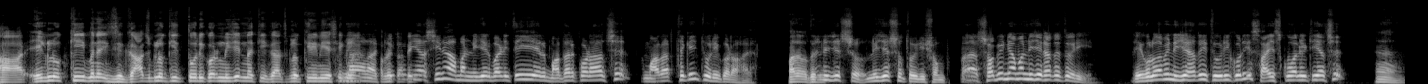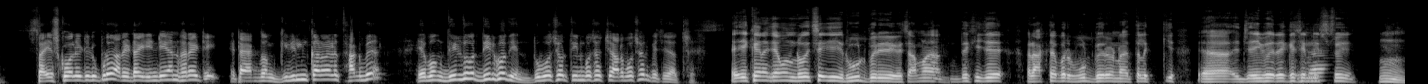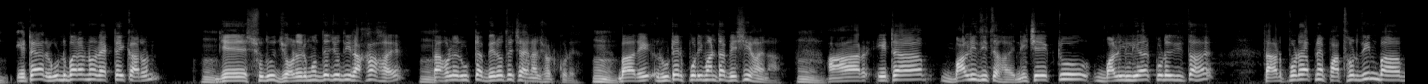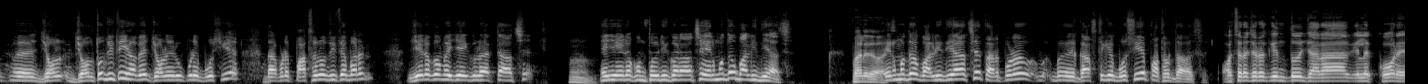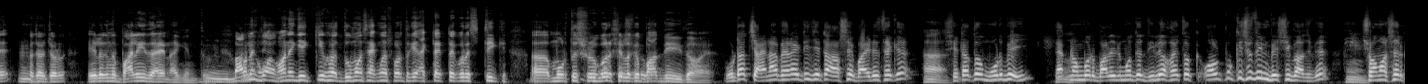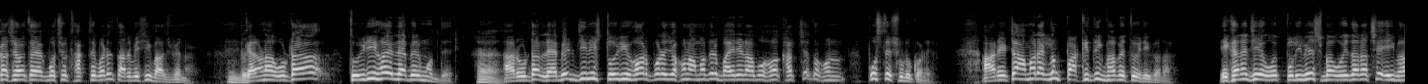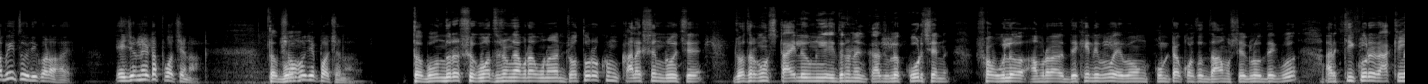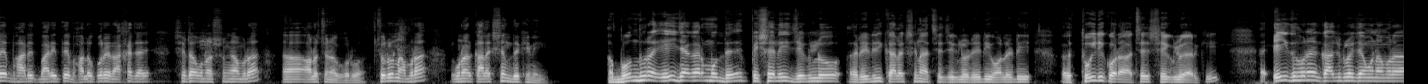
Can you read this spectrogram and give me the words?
আর এগুলো কি মানে যে গাছগুলো কি তৈরি করেন নিজের নাকি গাছগুলো কিনে নিয়ে এসে নিয়ে আসি না আমার নিজের বাড়িতেই এর মাদার করা আছে। মাদার থেকেই তৈরি করা হয়। নিজস্ব নিজস্ব তৈরি সম্পূর্ণ সবই নিয়ে আমার নিজের হাতে তৈরি। এগুলো আমি নিজের হাতেই তৈরি করি সাইজ কোয়ালিটি আছে। হ্যাঁ। সাইজ কোয়ালিটির উপরে আর এটা ইন্ডিয়ান ভ্যারাইটি এটা একদম গ্রিন কালারে থাকবে এবং দীর্ঘ দীর্ঘদিন দু বছর তিন বছর চার বছর বেঁচে যাচ্ছে। এখানে যেমন রয়েছে এই রুট বেরিয়ে গেছে আমরা দেখি যে রাখতে পারে রুট বেরোয় না তাহলে কি যে এইভাবে রেখেছেন নিশ্চয়ই হুম। এটা রুট বাড়ানোর একটাই কারণ যে শুধু জলের মধ্যে যদি রাখা হয় তাহলে রুটটা বেরোতে চায় না ঝট করে বা রুটের পরিমাণটা বেশি হয় না। আর এটা বালি দিতে হয় নিচে একটু বালি লেয়ার করে দিতে হয় তারপরে আপনি পাথর দিন বা জল জল তো দিতেই হবে জলের উপরে বসিয়ে তারপরে পাথরও দিতে পারেন যেরকম এই যে এগুলো একটা আছে এই যে এরকম তৈরি করা আছে এর মধ্যেও বালি দেওয়া আছে। এর মধ্যেও বালি দেওয়া আছে তারপরে গাছ থেকে বসিয়ে পাথর দেওয়া আছে। অচরাচর কিন্তু যারা এগুলো করে সচরাচর এগুলো কিন্তু বালি দেয় না কিন্তু। হুম, বালি অনেক- দেয় না। অনেকে কি হয় দু মাস এক মাস পর থেকে একটা একটা করে স্টিক মরতে শুরু করে সেগুলোকে বাদ দিয়ে দিতে হয়। ওটা চায়না ভ্যারাইটি যেটা আসে বাইরে থেকে হ্যাঁ। সেটা তো মরবেই। এক নম্বর বালির মধ্যে দিলে হয়তো অল্প কিছুদিন বেশি বাঁচবে। ছ মাসের কাছে হয়তো এক বছর থাকতে পারে তার বেশি বাঁচবে না। কেননা ওটা তৈরি হয় ল্যাবের মধ্যে। হ্যাঁ। আর ওটা ল্যাবের জিনিস তৈরি হওয়ার পরে যখন আমাদের বাইরের আবহাওয়া খাচ্ছে তখন পচতে শুরু করে। আর এটা আমার একদম প্রাকৃতিকভাবে তৈরি করা। এখানে যে পরিবেশ বা ওয়েদার আছে এইভাবেই তৈরি করা হয়। এই জন্য এটা পচে না। তো সহজে পচে না। তো বন্ধুরা সুকুমারের সঙ্গে আমরা ওনার যত রকম কালেকশন রয়েছে যত রকম স্টাইলে উনি এই ধরনের কাজগুলো করছেন সবগুলো আমরা দেখে নেব এবং কোনটা কত দাম সেগুলো দেখব। আর কি করে রাখলে বাড়িতে ভালো করে রাখা যায় সেটা ওনার সঙ্গে আমরা আলোচনা করব। চলুন আমরা ওনার কালেকশন দেখে নিই। বন্ধুরা এই জায়গার মধ্যে স্পেশালি যেগুলো রেডি কালেকশন আছে যেগুলো রেডি অলরেডি তৈরি করা আছে সেগুলো আর কি। এই ধরনের গাছগুলো যেমন আমরা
